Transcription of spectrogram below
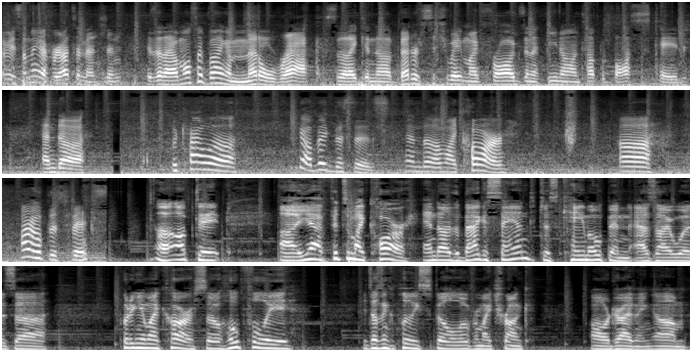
Okay, something I forgot to mention is that I'm also buying a metal rack so that I can uh, better situate my frogs and Athena on top of Boss's cage. And uh, look how uh, look how big this is. And uh, my car. Uh, I hope this fits. Uh, update. Yeah, it fits in my car. And the bag of sand just came open as I was putting in my car. So hopefully it doesn't completely spill all over my trunk while we're driving. Um,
